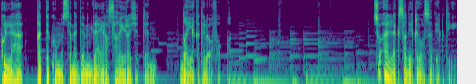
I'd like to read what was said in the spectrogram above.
كلها قد تكون مستمدة من دائرة صغيرة جدا ضيقة الأفق. سؤال لك صديقي وصديقتي.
